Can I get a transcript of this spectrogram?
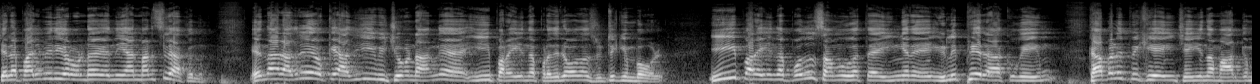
ചില പരിമിതികളുണ്ട് എന്ന് ഞാൻ മനസ്സിലാക്കുന്നു. എന്നാൽ അതിനെയൊക്കെ അതിജീവിച്ചുകൊണ്ട് അങ്ങ് ഈ പറയുന്ന പ്രതിരോധം സൃഷ്ടിക്കുമ്പോൾ ഈ പറയുന്ന പൊതുസമൂഹത്തെ ഇങ്ങനെ ഇളിപ്പ്യരാക്കുകയും കബളിപ്പിക്കുകയും ചെയ്യുന്ന മാർഗം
